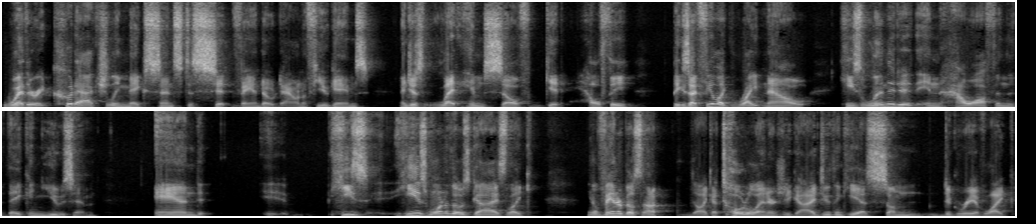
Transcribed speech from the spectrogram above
whether it could actually make sense to sit Vando down a few games and just let himself get healthy. Because I feel like right now he's limited in how often that they can use him. And eh, he's he is one of those guys like you know Vanderbilt's not a, like a total energy guy. I do think he has some degree of like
